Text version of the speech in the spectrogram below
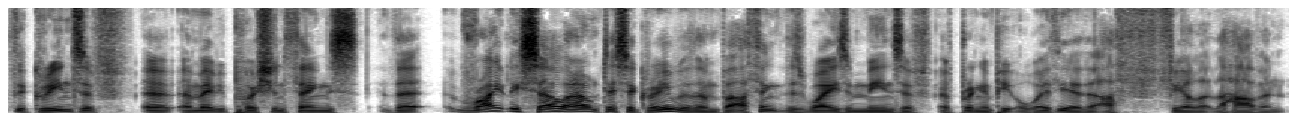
the Greens have uh, are maybe pushing things that rightly so. I don't disagree with them, but I think there's ways and means of, of bringing people with you that I feel that they haven't.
